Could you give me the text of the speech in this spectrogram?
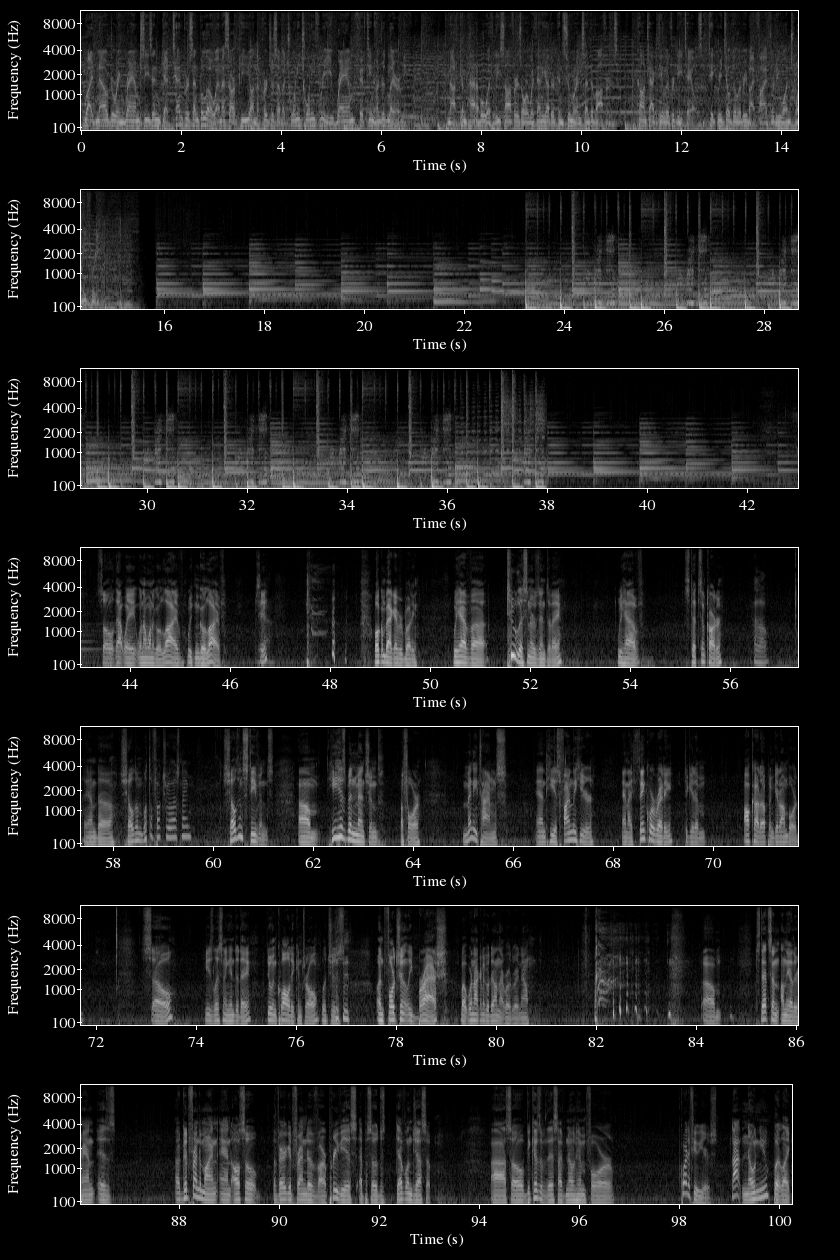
Right now during Ram season, get 10% below MSRP on the purchase of a 2023 Ram 1500 Laramie. Not compatible with lease offers or with any other consumer incentive offers. Contact dealer for details. Take retail delivery by 531.23. So that way, when I want to go live, we can go live. See? Yeah. Welcome back, everybody. We have uh, two listeners in today. We have Stetson Carter Hello. and uh, Sheldon. What the fuck's your last name? Sheldon Stevens. Um, he has been mentioned before many times, and he is finally here. And I think we're ready to get him all caught up and get on board. So he's listening in today, doing quality control, which is unfortunately brash, but we're not going to go down that road right now. um, Stetson, on the other hand, is a good friend of mine and also a very good friend of our previous episodes, Devlin Jessup. Uh, so because of this, I've known him for quite a few years. Not known you, but like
